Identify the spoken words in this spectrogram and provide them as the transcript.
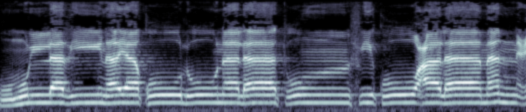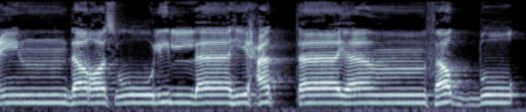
هُمُ الَّذِينَ يَقُولُونَ لَا تُنفِقُوا عَلَىٰ مَنْ عِندَ رَسُولِ اللَّهِ حَتَّىٰ يَنفَضُّوا ۗ.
